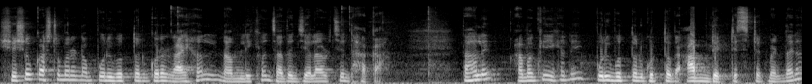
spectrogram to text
সেসব কাস্টমারের নাম পরিবর্তন করে রায়হান নাম লিখো যাদের জেলা হচ্ছে ঢাকা। তাহলে আমাকে এখানে পরিবর্তন করতে হবে আপডেট স্টেটমেন্ট তাই না?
